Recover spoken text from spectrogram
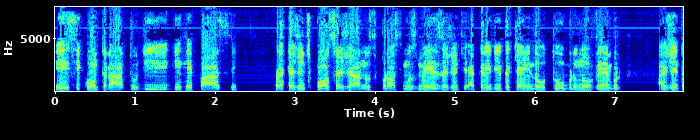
esse contrato de, de repasse para que a gente possa já nos próximos meses, a gente acredita que ainda outubro, novembro, a gente,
